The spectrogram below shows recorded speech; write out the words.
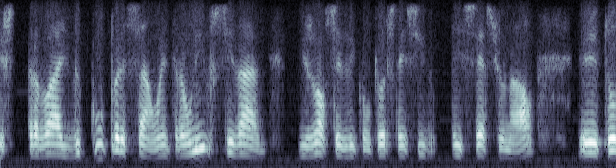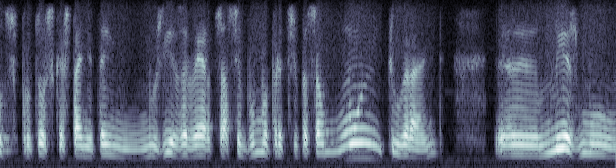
este trabalho de cooperação entre a Universidade e os nossos agricultores tem sido excepcional. Eh, todos os produtores de castanha têm, nos dias abertos, há sempre uma participação muito grande. mesmo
